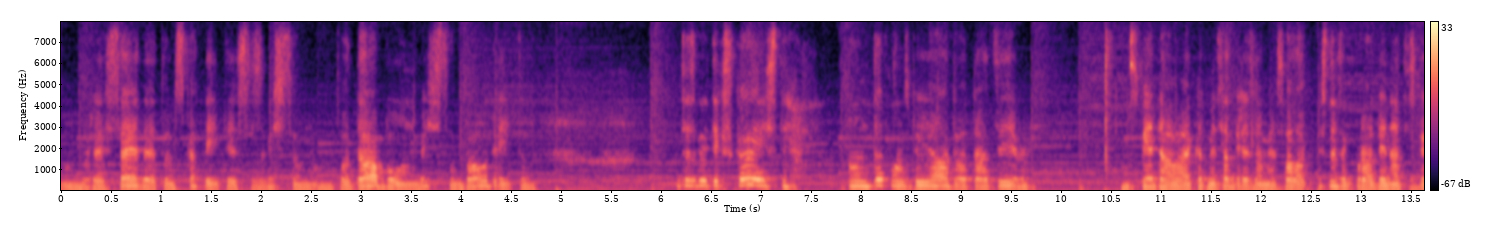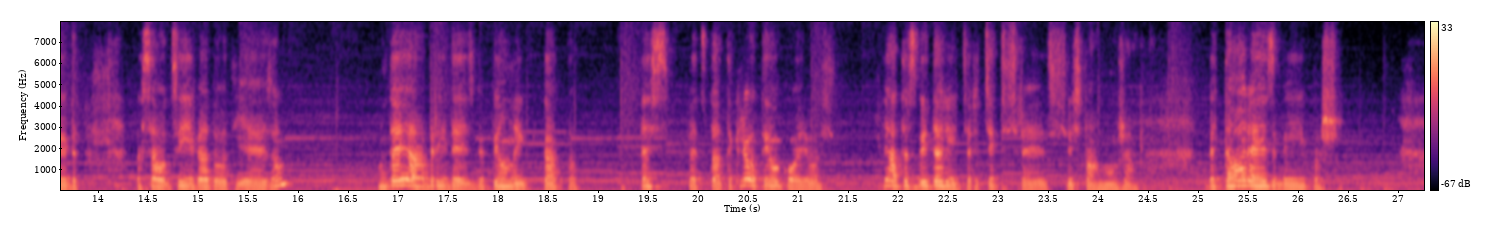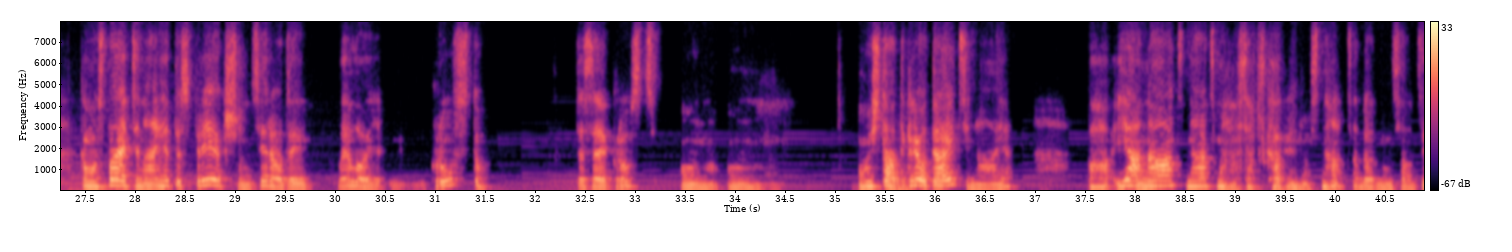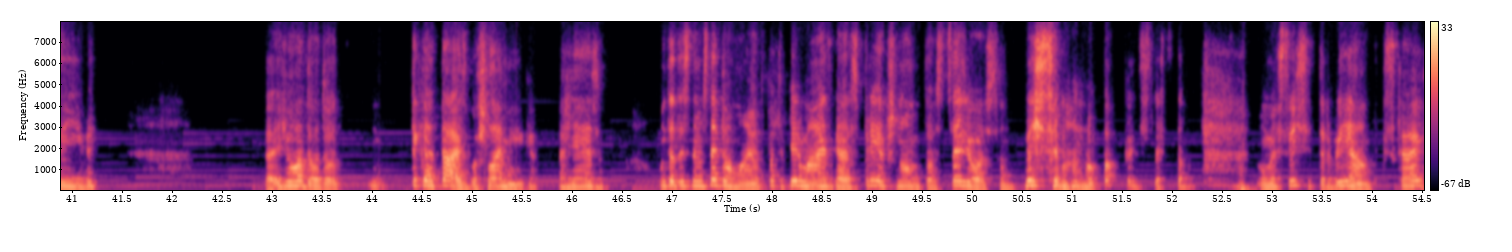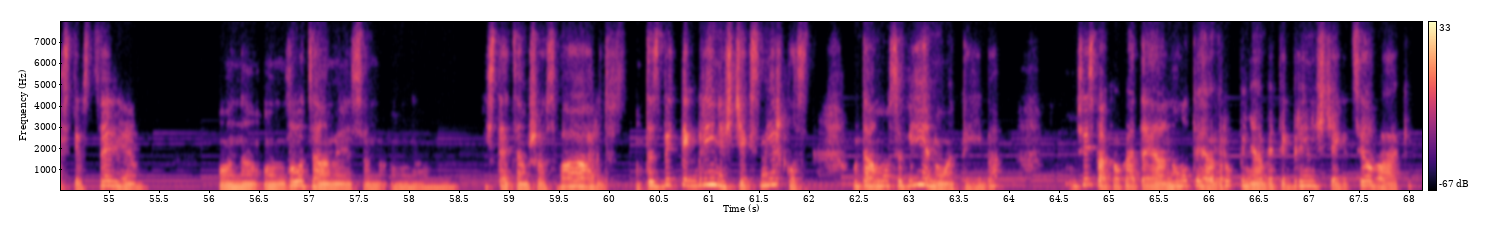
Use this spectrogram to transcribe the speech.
un varēja sēdēt un skatīties uz visu, un, un to dabu, un visu, un baudīt. Un tas bija tik skaisti. Un tad mums bija jādod tā dzīve. Mums piedāvāja, kad mēs atgriezāmies vēlāk, es nezinu, kurā dienā tas bija, bet savu dzīvi atdot Jēzum. Un tajā brīdī es biju pilnīgi gatava. Es pēc tā tik ļoti ilgojos. Jā, tas bija darīts arī citas reizes vispār mūžā. Bet tā reize bija īpaša. Ka mums paaicināja iet uz priekšu un ieraudzīja lielo krustu, tas ir krusts. Un, un, un viņš tā tik ļoti aicināja. Uh, jā, nāc, nāc manos apskāvienos, nāc, atdod man savu dzīvi. Jo atdodot, tikai tā es būšu laimīga ar Jēzu. Un tad es nemaz nedomāju, pati pirmā aizgāju uz priekšu, nometos ceļos, un visi man no pakaļas pēc tam. Un mēs visi tur bijām tik skaisti uz ceļiem un, un lūdzāmies un, un, un izteicām šos vārdus. Un tas bija tik brīnišķīgs mirklis, un tā mūsu vienotība. Mums vispār kaut kā tajā nultajā grupiņā bija tik brīnišķīgi cilvēki,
